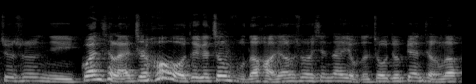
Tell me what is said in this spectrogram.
就是你关起来之后，这个政府的好像说现在有的州就变成了。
